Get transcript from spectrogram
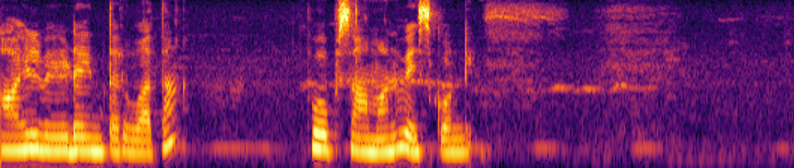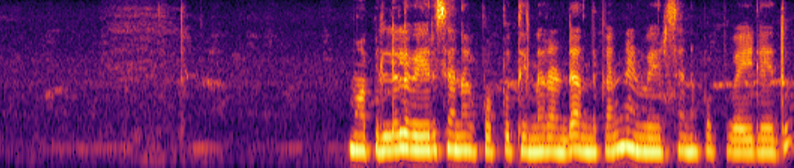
ఆయిల్ వేడైన తర్వాత పోపు సామాను వేసుకోండి. మా పిల్లలు వేరుశనగపప్పు తినరండి అందుకని నేను వేరుశనగపప్పు వేయలేదు.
